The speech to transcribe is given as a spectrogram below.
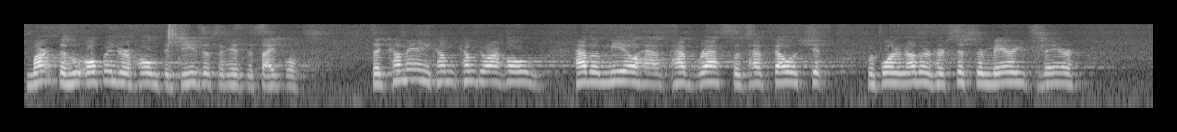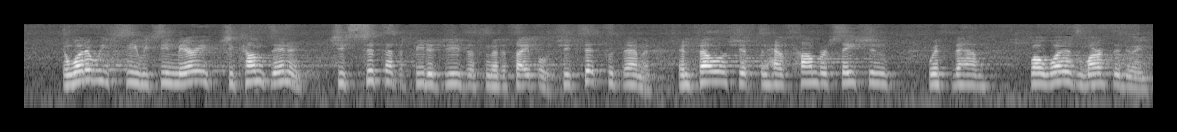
Martha who opened her home to Jesus and his disciples. Said, Come in, come, come to our home, have a meal, have, have rest, let's have fellowship with one another. And her sister Mary's there. And what do we see? We see Mary, she comes in and she sits at the feet of Jesus and the disciples. She sits with them and, and fellowships and has conversation with them. Well, what is Martha doing?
